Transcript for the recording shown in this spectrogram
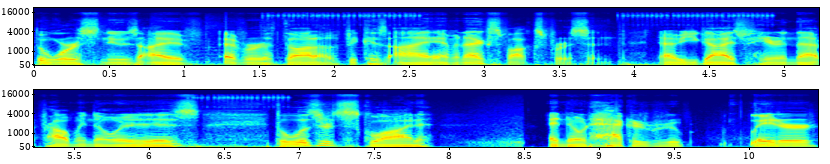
the worst news I've ever thought of because I am an Xbox person. Now, you guys hearing that probably know what it is. The Lizard Squad, a known hacker group, later,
